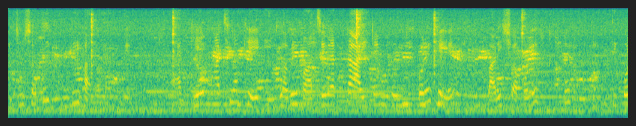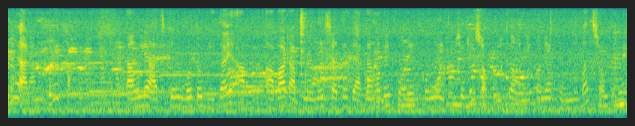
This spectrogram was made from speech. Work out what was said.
কিছুর সাথে খুবই ভালো লাগবে। একঘেয়ে মাছ না খেয়ে এইভাবে মাছের একটা আইটেম তৈরি করে খেলে বাড়ির সকলে খুব তৃপ্তি করে, আরাম করে খাবে। তাহলে আজকের মতো বিদায়। আবার আপনাদের সাথে দেখা হবে পরের কোনো এপিসোডে সকলকে অনেক অনেক ধন্যবাদ। সকলে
